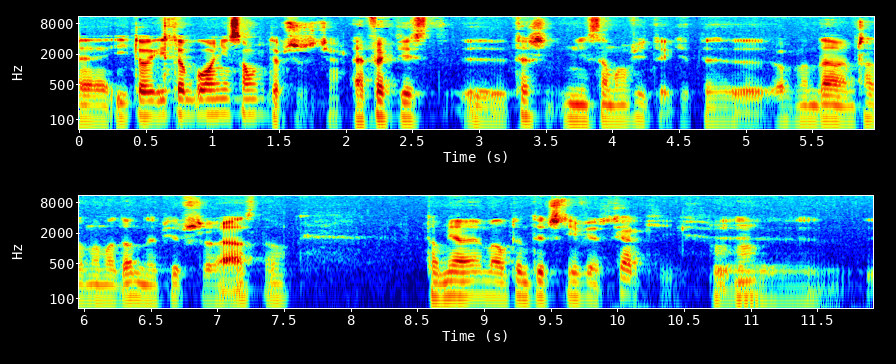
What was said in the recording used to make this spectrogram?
Y, I to, I to było niesamowite przeżycie. Efekt jest y, też niesamowity. Kiedy oglądałem Czarną Madonnę pierwszy raz, to, to miałem autentycznie wierciarki. Mhm. Y,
